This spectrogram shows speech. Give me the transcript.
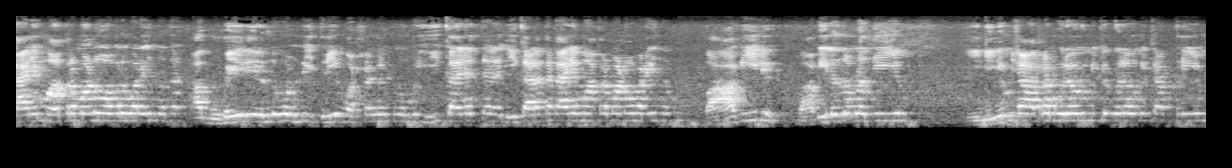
കാര്യം മാത്രമാണോ അവർ പറയുന്നത്? ആ ഗുഹയിൽ ഇരുന്നു കൊണ്ട് ഇത്രയും വർഷങ്ങൾക്ക് മുമ്പ് ഈ കാലത്തെ ഈ കാലത്തെ കാര്യം മാത്രമാണോ പറയുന്നത്? ഭാവിയിൽ ഭാവിയിൽ നമ്മൾ എന്ത് ചെയ്യും? ഇനിയും ശാസ്ത്രം പുരോഗമിച്ച് പുരോഗമിച്ച് അത്രയും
